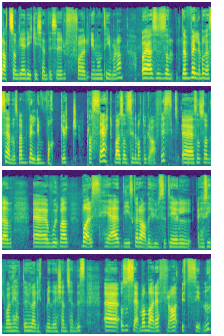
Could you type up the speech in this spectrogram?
late som de er rike kjendiser for i noen timer, da. Og jeg synes sånn, Det er veldig mange scener som er veldig vakkert plassert, bare sånn cinematografisk. Eh, sånn som den eh, hvor man bare ser de skal rane huset til Jeg husker ikke hva hun heter, hun er litt mindre kjent kjendis. Eh, og så ser man bare fra utsiden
